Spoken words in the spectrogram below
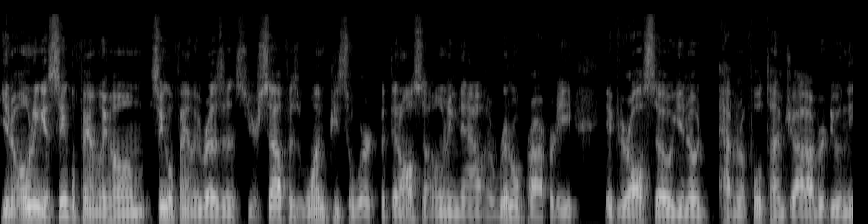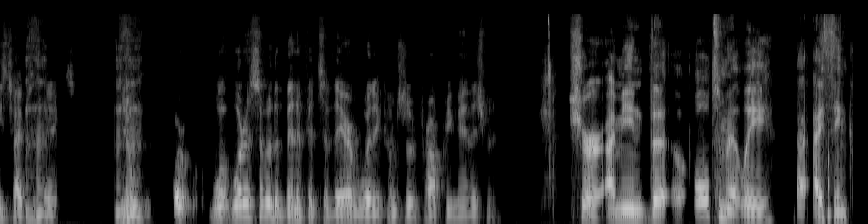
you know owning a single family home single family residence yourself is one piece of work but then also owning now a rental property if you're also you know having a full-time job or doing these types mm-hmm. of things you mm-hmm. know what what are some of the benefits of there when it comes to the property management sure i mean the ultimately I think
